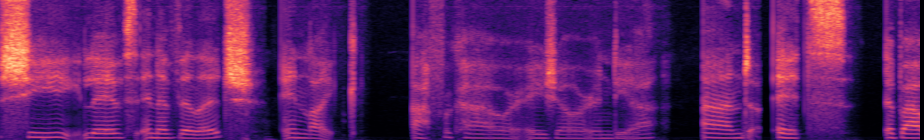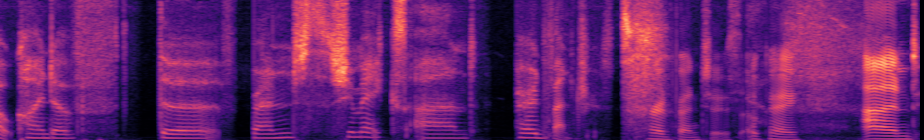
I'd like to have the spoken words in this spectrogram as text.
she lives in a village in like Africa or Asia or India and it's about kind of the friends she makes and her adventures. Her adventures. Okay, and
